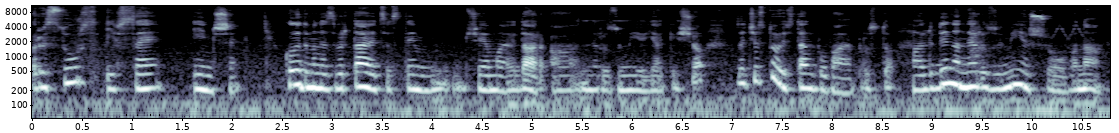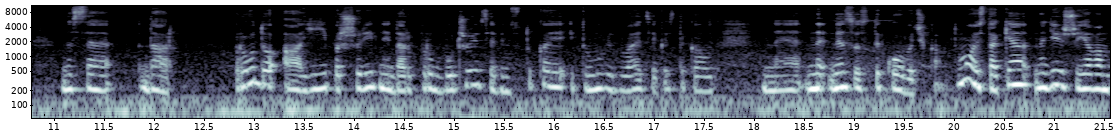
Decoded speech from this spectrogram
ресурс і все інше. Коли до мене звертаються з тим, що я маю дар, а не розумію, як і що, зачастую так буває. Просто людина не розуміє, що вона несе дар роду, а її першорідний дар пробуджується, він стукає, і тому відбувається якась така от не, не, несостиковочка. Тому ось так. Я надію, що я вам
